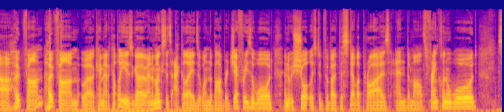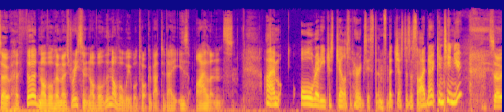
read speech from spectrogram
uh, Hope Farm. Hope Farm uh, came out a couple of years ago, and amongst its accolades, it won the Barbara Jefferis Award, and it was shortlisted for both the Stella Prize and the Miles Franklin Award. So, her third novel, her most recent novel, the novel we will talk about today, is Islands. I'm already just jealous of her existence, but just as a side note, continue. So,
